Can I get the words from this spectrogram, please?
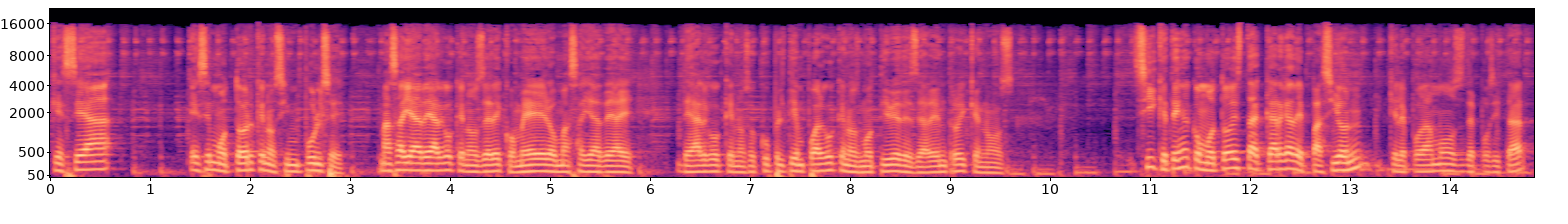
que sea ese motor que nos impulse, más allá de algo que nos dé de comer o más allá de, de algo que nos ocupe el tiempo, algo que nos motive desde adentro y que nos... Sí, que tenga como toda esta carga de pasión que le podamos depositar.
